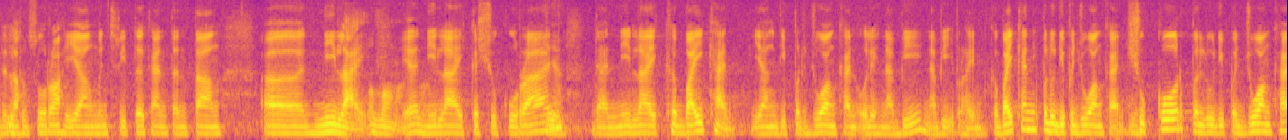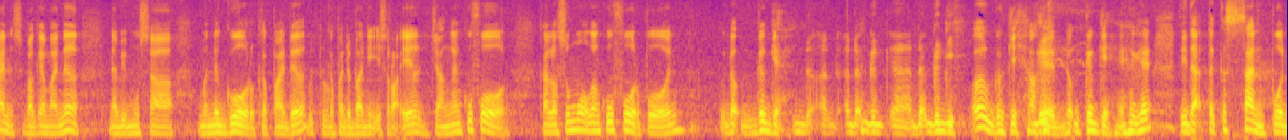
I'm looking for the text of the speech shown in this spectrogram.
adalah Betul. surah yang menceritakan tentang uh, nilai Allah. ya nilai kesyukuran ya. dan nilai kebaikan yang diperjuangkan oleh Nabi Nabi Ibrahim. Kebaikan ni perlu diperjuangkan, ya. syukur perlu diperjuangkan sebagaimana Nabi Musa menegur kepada Betul. kepada Bani Israel jangan kufur. Kalau semua orang kufur pun dok gegeh ada ada gegih oh gegih okey dok gegih okey tidak terkesan pun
